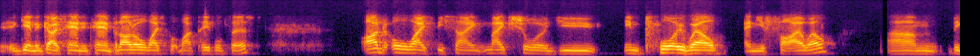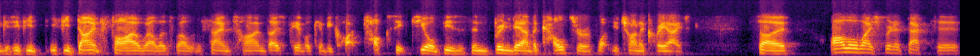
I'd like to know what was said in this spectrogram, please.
again, it goes hand in hand, but I'd always put my people first. I'd always be saying, make sure you employ well and you fire well. Um, because if you if you don't fire well as well at the same time, those people can be quite toxic to your business and bring down the culture of what you're trying to create. So I'll always bring it back to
